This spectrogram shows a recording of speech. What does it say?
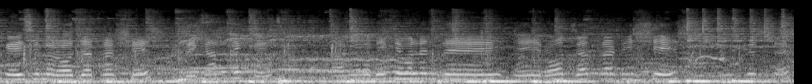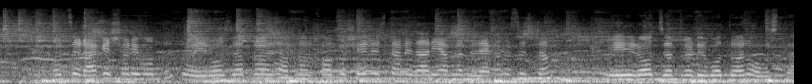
দর্শক, এই ছিল রথযাত্রার শেষ। যেখান থেকে আপনারা দেখতে পেলেন যে এই রথযাত্রাটি শেষ উদ্দেশ্যে হচ্ছে রাকেশ্বরী মন্দির। তো এই রথযাত্রা আপনার সর্বশেষ স্থানে দাঁড়িয়ে আপনাদের দেখানোর চেষ্টা। এই রথযাত্রাটির বর্তমান অবস্থা।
